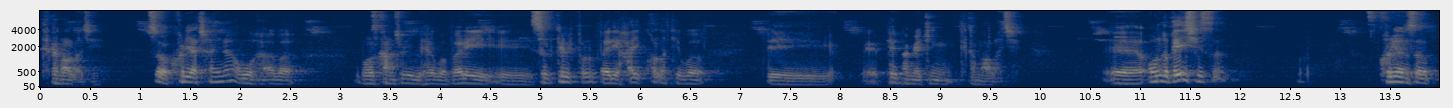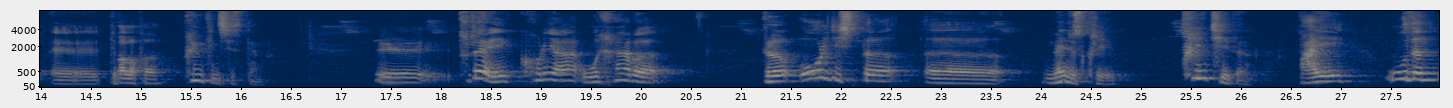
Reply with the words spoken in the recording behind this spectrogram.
technology. So Korea, China, we have a, both countries we have a very uh, skillful, very high quality of uh, the uh, paper making technology. Uh, on the basis, Koreans uh, develop a printing system. Today, Korea we have the oldest manuscript printed by wooden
